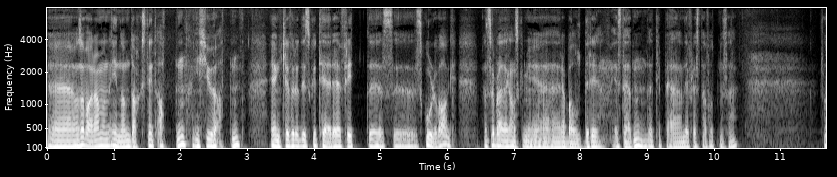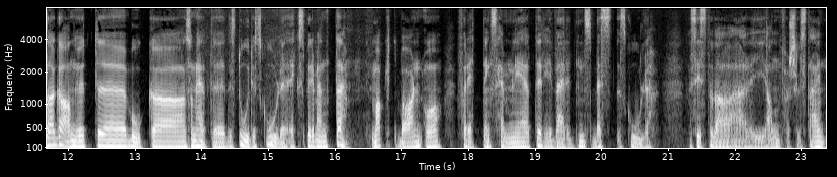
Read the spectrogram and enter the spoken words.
Eh, og så var han innom Dagsnytt 18 i 2018, egentlig for å diskutere fritt eh, skolevalg. Men så ble det ganske mye rabalder isteden. Det tipper jeg de fleste har fått med seg. Så Da ga han ut boka som heter Det store skoleeksperimentet. Makt, barn og forretningshemmeligheter i verdens beste skole. Det siste da er i anførselstegn.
